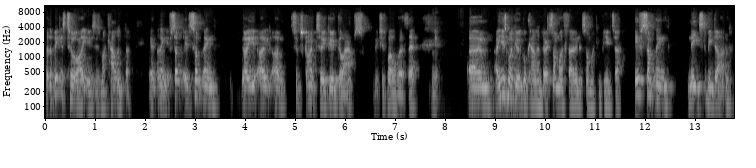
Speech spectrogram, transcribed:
But the biggest tool I use is my calendar. I think if, some, if something, I, I, I'm subscribed to Google Apps, which is well worth it. Yeah. Um, I use my Google Calendar. It's on my phone. It's on my computer. If something needs to be done,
